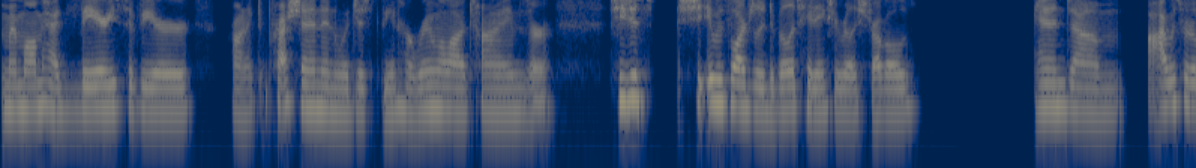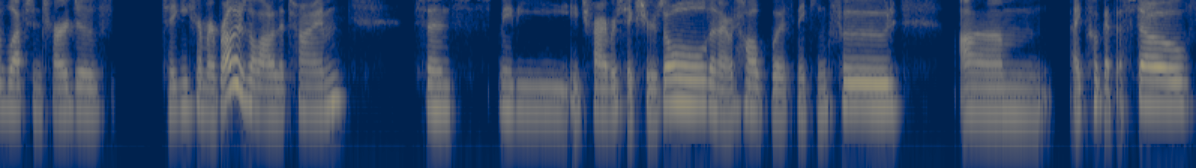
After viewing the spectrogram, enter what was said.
my mom had very severe chronic depression and would just be in her room a lot of times or she just she it was largely debilitating. She really struggled. And um I was sort of left in charge of taking care of my brothers a lot of the time since maybe age five or six years old, and I would help with making food. Um, I cook at the stove,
